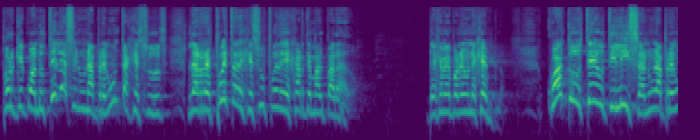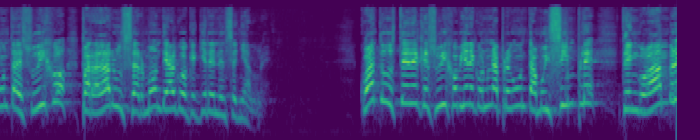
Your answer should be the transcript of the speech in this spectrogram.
Porque cuando usted le hacen una pregunta a Jesús, la respuesta de Jesús puede dejarte mal parado. Déjenme poner un ejemplo. ¿Cuántos de ustedes utilizan una pregunta de su hijo para dar un sermón de algo que quieren enseñarle? ¿Cuántos de ustedes que su hijo viene con una pregunta muy simple, tengo hambre?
